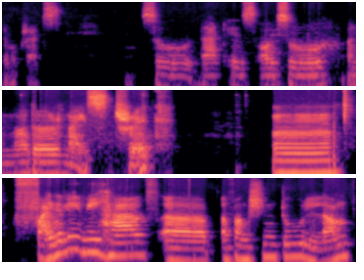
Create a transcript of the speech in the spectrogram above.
Democrats. So that is also another nice trick. Um, finally, we have uh, a function to lump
